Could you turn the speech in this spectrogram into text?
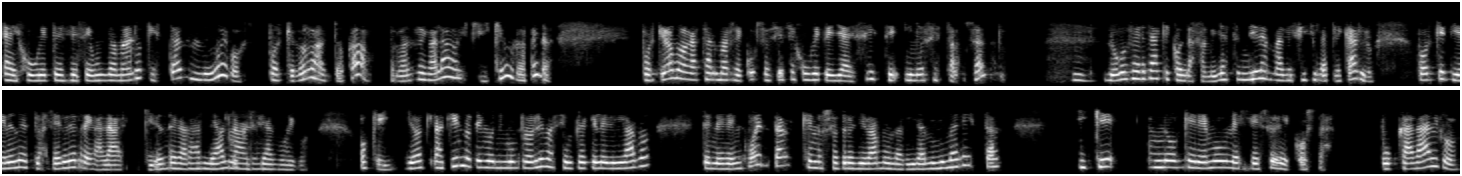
hay juguetes de segunda mano que están nuevos porque no lo han tocado, lo han regalado y, y qué una pena. ¿Por qué vamos a gastar más recursos si ese juguete ya existe y no se está usando? Luego es verdad que con la familia extendida es más difícil aplicarlo, porque tienen el placer de regalar, quieren regalarle algo que sea nuevo. Ok, yo aquí no tengo ningún problema siempre que le digamos tener en cuenta que nosotros llevamos una vida minimalista y que no queremos un exceso de cosas. Buscad algo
